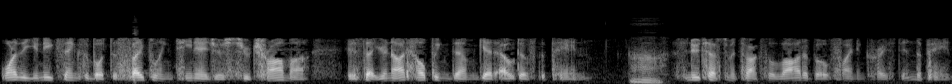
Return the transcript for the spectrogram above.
one of the unique things about discipling teenagers through trauma is that you're not helping them get out of the pain. Ah. The New Testament talks a lot about finding Christ in the pain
